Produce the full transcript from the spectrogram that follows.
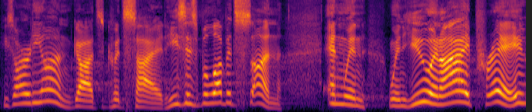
He's already on God's good side. He's his beloved son. And when, when you and I pray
